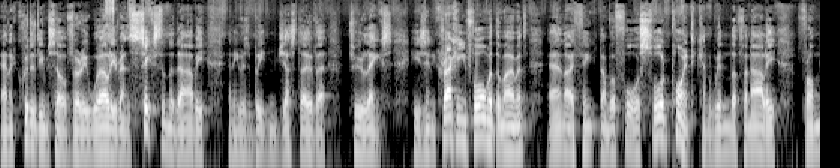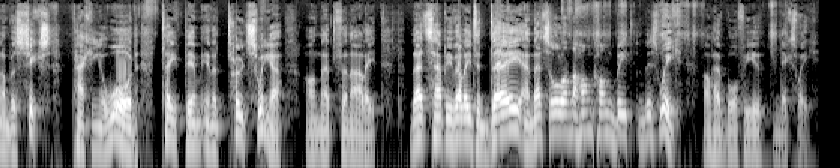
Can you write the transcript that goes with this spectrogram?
and acquitted himself very well. He ran sixth in the Derby and he was beaten just over two lengths. He's in cracking form at the moment, and I think number four, Sword Point, can win the finale from number six, Packing Award. Take them in a tote swinger on that finale. That's Happy Valley today, and that's all on the Hong Kong beat this week. I'll have more for you next week.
